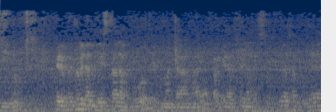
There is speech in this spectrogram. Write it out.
Sí? Però penso que també està la por, que comentàvem ara, perquè de fet les estructures de poder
